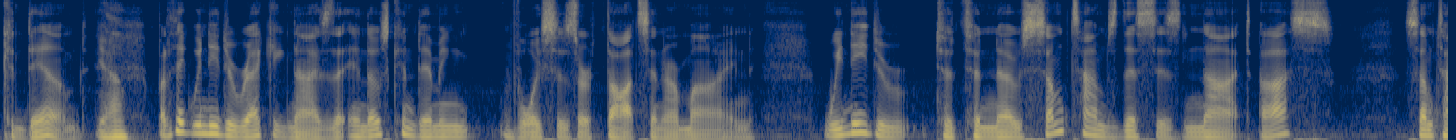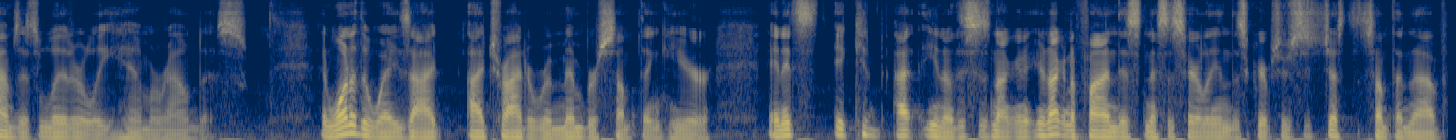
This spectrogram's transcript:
condemned. Yeah. But I think we need to recognize that in those condemning voices or thoughts in our mind, we need to to, to know sometimes this is not us sometimes it's literally Him around us. And one of the ways I, I try to remember something here, and it's it could I, you know this is not going you're not going to find this necessarily in the scriptures. It's just something I've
